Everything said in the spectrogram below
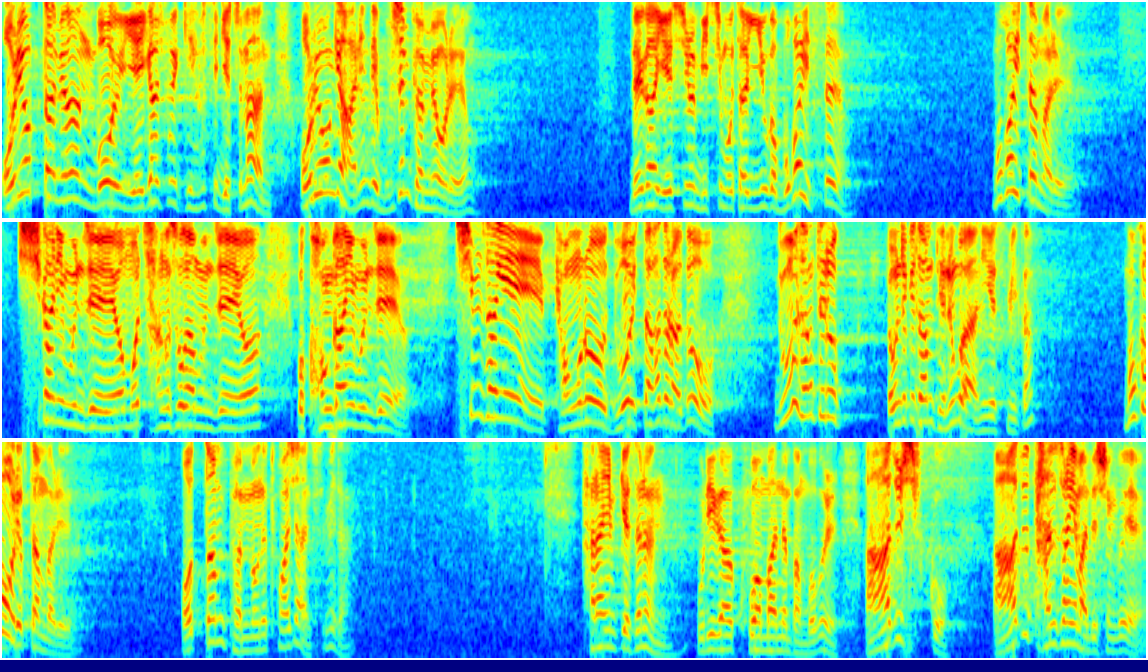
어렵다면 뭐 얘기할 수 있겠지만 어려운 게 아닌데 무슨 변명을 해요? 내가 예수님을 믿지 못할 이유가 뭐가 있어요? 뭐가 있단 말이에요? 시간이 문제예요? 뭐 장소가 문제예요? 뭐 건강이 문제예요? 침상에 병으로 누워 있다 하더라도 누운 상태로 영접 기도 하면 되는 거 아니겠습니까? 뭐가 어렵단 말이에요? 어떤 변명도 통하지 않습니다. 하나님께서는 우리가 구원받는 방법을 아주 쉽고 아주 단순하게 만드신 거예요.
